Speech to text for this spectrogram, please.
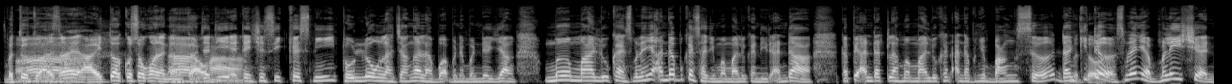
Betul tu Ah. Azrai ah, Itu aku sokong dengan Ah, kau jadi ha. attention seekers ni Tolonglah janganlah buat benda-benda yang Memalukan Sebenarnya anda bukan saja memalukan diri anda Tapi anda telah memalukan anda punya bangsa Dan Betul. kita sebenarnya Malaysian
